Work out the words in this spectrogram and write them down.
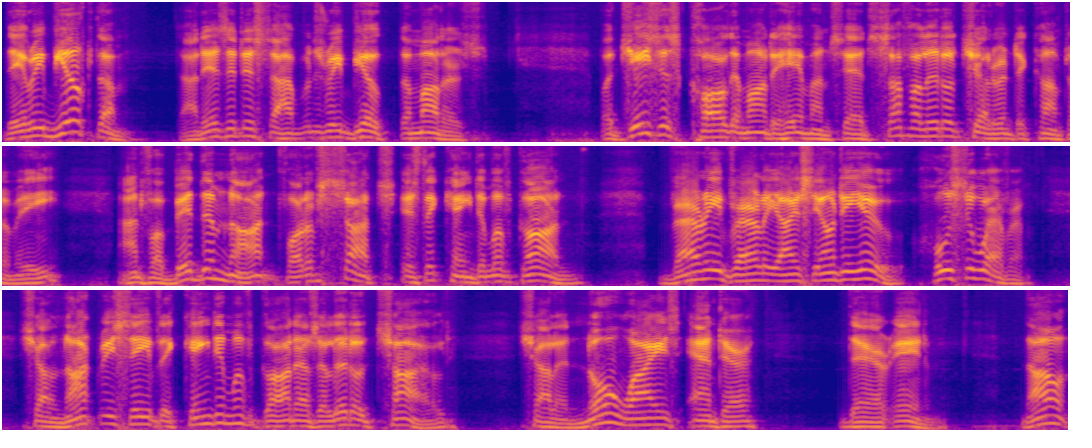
they rebuked them. That is, the disciples rebuked the mothers. But Jesus called them unto him and said, Suffer little children to come to me, and forbid them not, for of such is the kingdom of God. Very verily I say unto you, whosoever shall not receive the kingdom of God as a little child shall in no wise enter therein. Now,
